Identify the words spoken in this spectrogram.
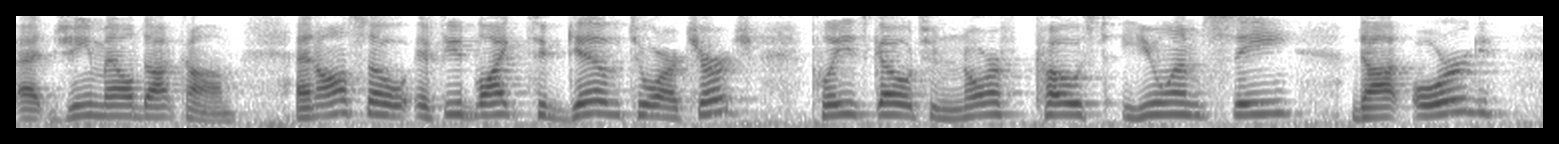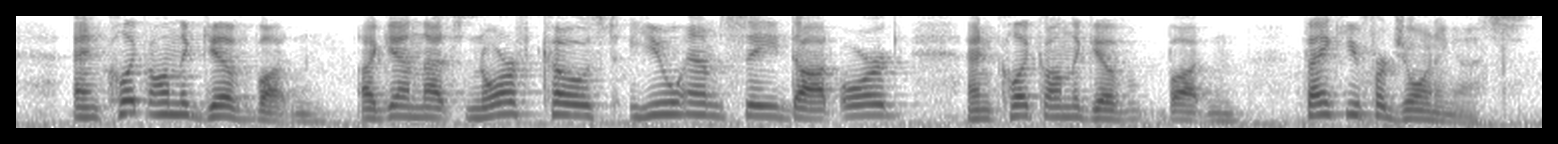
at gmail.com. And also, if you'd like to give to our church, please go to northcoastumc.org and click on the Give button. Again, that's northcoastumc.org and click on the Give button. Thank you for joining us.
